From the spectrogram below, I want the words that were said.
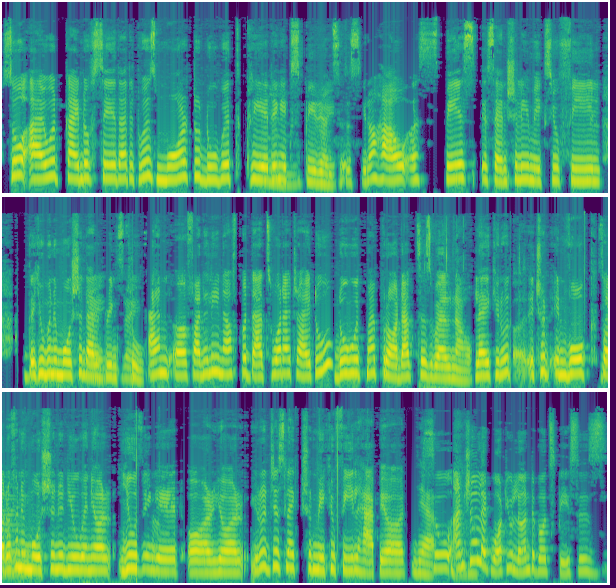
So I would kind of say that it was more to do with creating mm, experiences. Right. You know, how a space essentially makes you feel the human emotion that right, it brings right. through. And uh, funnily enough, but that's what I try to do with my products as well now. Like, you know, uh, it should invoke sort yeah, of an emotion in you when you're using it or you're, you know, just like should make you feel happier. Yeah. So I'm sure like what you learned about spaces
